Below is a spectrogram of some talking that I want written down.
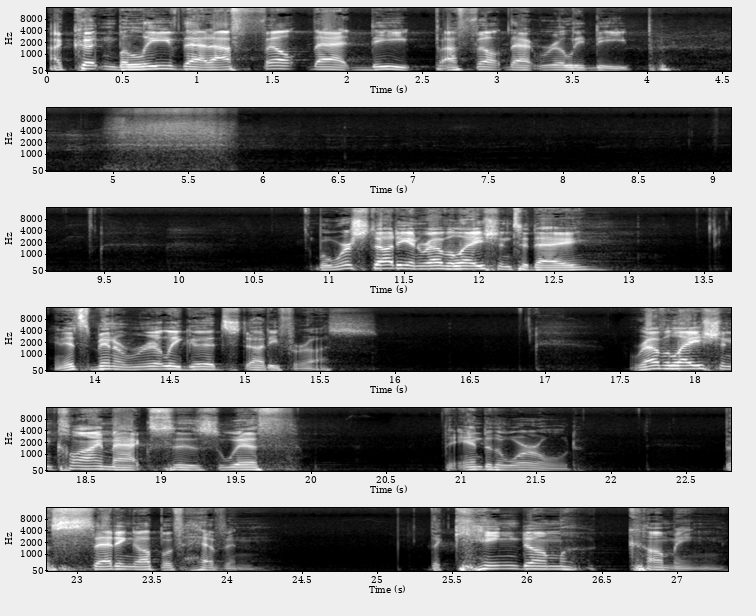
I couldn't believe that. I felt that deep. I felt that really deep. But we're studying Revelation today, and it's been a really good study for us. Revelation climaxes with the end of the world the setting up of heaven, the kingdom coming,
